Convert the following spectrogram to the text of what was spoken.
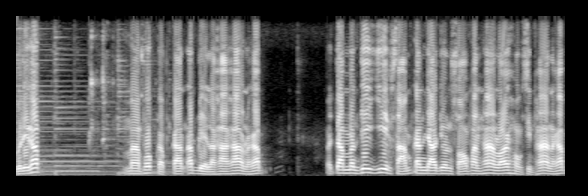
วัสดีครับ มาพบกับการอัปเดตราคาข้าวนะครับ ประจำวันที่ 23 กันยายน 2565 นะครับ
